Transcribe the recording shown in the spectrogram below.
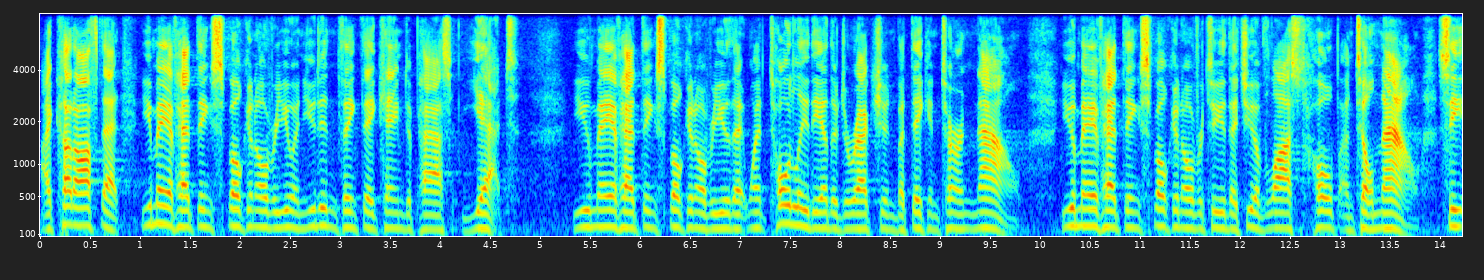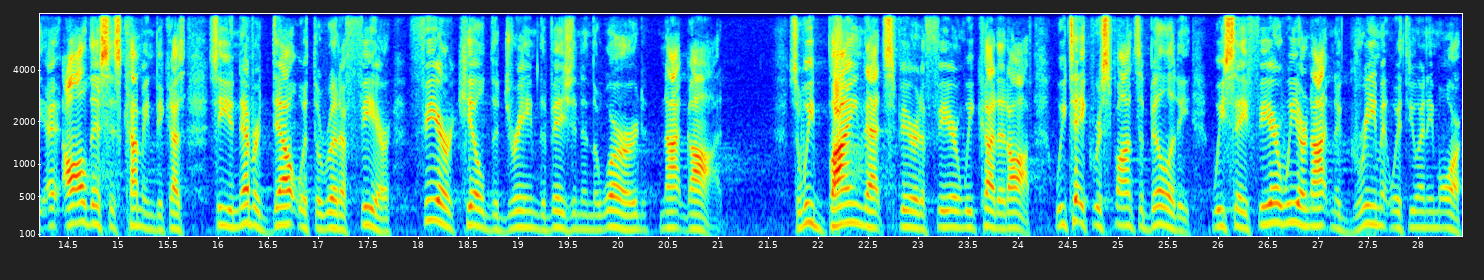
I cut off that. You may have had things spoken over you and you didn't think they came to pass yet. You may have had things spoken over you that went totally the other direction, but they can turn now. You may have had things spoken over to you that you have lost hope until now. See, eh, all this is coming because, see, you never dealt with the root of fear. Fear killed the dream, the vision, and the word, not God. So we bind that spirit of fear and we cut it off. We take responsibility. We say, Fear, we are not in agreement with you anymore.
